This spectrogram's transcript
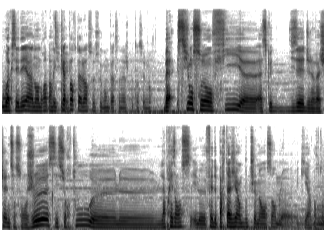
ou accéder à un endroit Mais particulier. qu'apporte alors ce second personnage potentiellement? Bah, si on s'en fie euh, à ce que disait Genova Chen sur son jeu, c'est surtout euh, le, la présence et le fait de partager un bout de chemin ensemble euh, qui est important.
